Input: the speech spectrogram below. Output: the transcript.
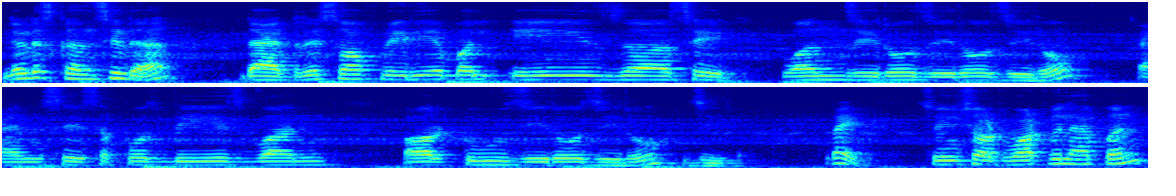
Let us consider the address of variable a is uh, say 1000 and say suppose b is 1 or 2000 right so in short what will happen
